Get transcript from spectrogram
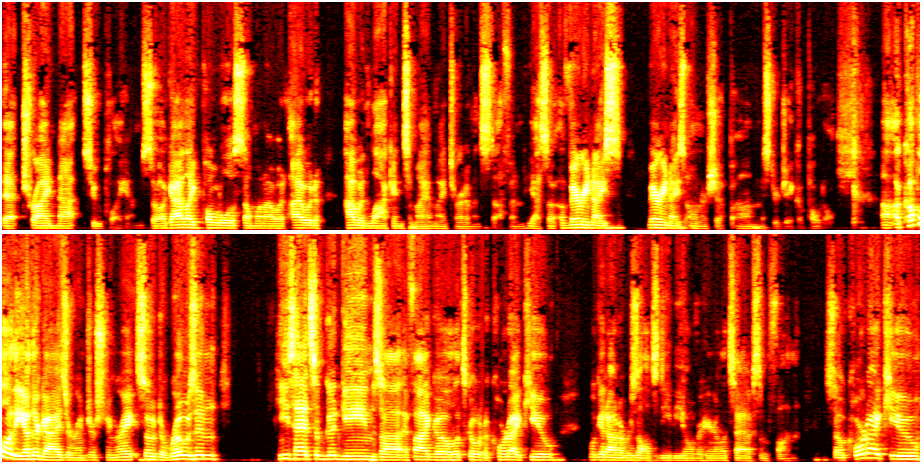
that try not to play him. So a guy like Poeltl is someone I would I would I would lock into my my tournament stuff. And yes, a, a very nice very nice ownership Mr. Jakob Poeltl. Uh, a couple of the other guys are interesting, right? So DeRozan, he's had some good games. Uh, if I go, let's go to Court IQ. We'll get out a results DB over here. Let's have some fun. So Court IQ,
